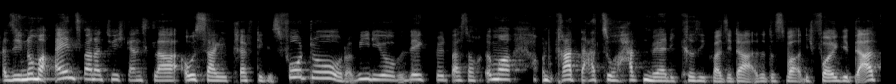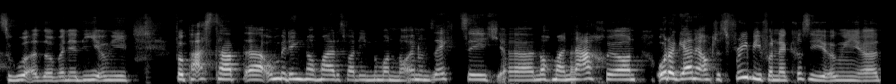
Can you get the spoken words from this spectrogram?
Also die Nummer eins war natürlich ganz klar aussagekräftiges Foto oder Video, Bewegtbild, was auch immer. Und gerade dazu hatten wir ja die Chrissy quasi da, also das war die Folge dazu, also wenn ihr die irgendwie verpasst habt, äh, unbedingt nochmal, das war die Nummer 69, äh, nochmal nachhören oder gerne auch das Freebie von der Chrissy irgendwie, äh,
